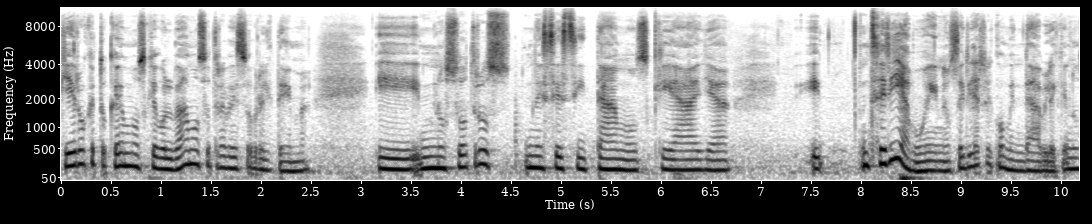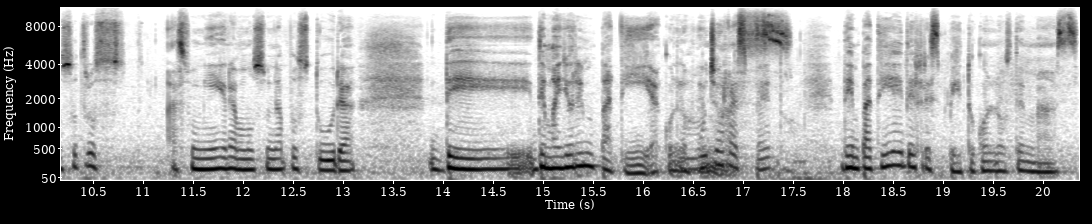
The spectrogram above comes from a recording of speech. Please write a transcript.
quiero que toquemos, que volvamos otra vez sobre el tema, nosotros necesitamos que haya, sería bueno, sería recomendable que nosotros asumiéramos una postura de, de mayor empatía con los Mucho demás. respeto. De empatía y de respeto con los demás.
